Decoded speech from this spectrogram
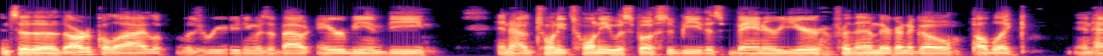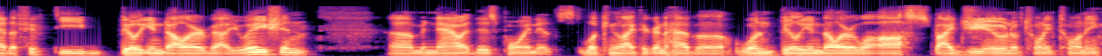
And so the, the article I was reading was about Airbnb and how 2020 was supposed to be this banner year for them. They're going to go public and had a $50 billion valuation. Um, and now at this point, it's looking like they're going to have a one billion dollar loss by June of 2020.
